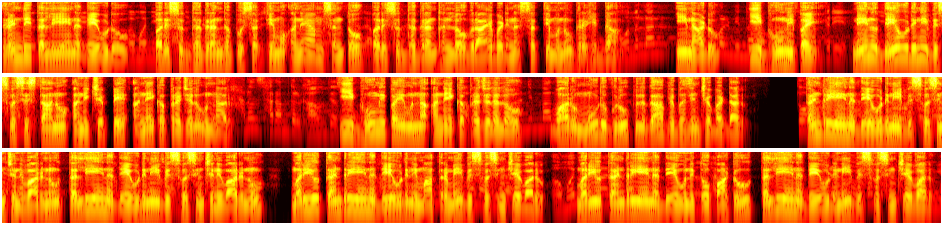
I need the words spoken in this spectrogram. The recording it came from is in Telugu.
రెండి తల్లి అయిన దేవుడు పరిశుద్ధ గ్రంథపు సత్యము అనే అంశంతో పరిశుద్ధ గ్రంథంలో వ్రాయబడిన సత్యమును గ్రహిద్దాం. ఈనాడు ఈ భూమిపై నేను దేవుడిని విశ్వసిస్తాను అని చెప్పే అనేక ప్రజలు ఉన్నారు. ఈ భూమిపై ఉన్న అనేక ప్రజలలో వారు మూడు గ్రూపులుగా విభజించబడ్డారు. తండ్రి అయిన దేవుడిని విశ్వసించని వారును తల్లి అయిన దేవుడిని విశ్వసించని వారును మరియు తండ్రి అయిన దేవుడిని మాత్రమే విశ్వసించేవారు మరియు తండ్రి అయిన దేవునితో పాటు తల్లి అయిన దేవుడిని విశ్వసించేవారు.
